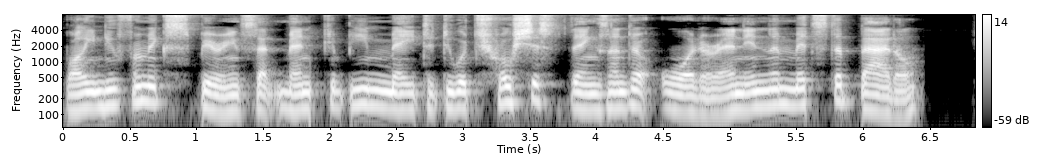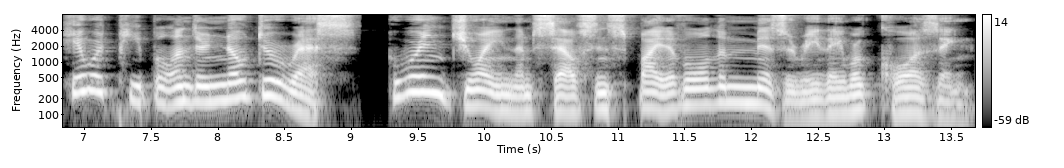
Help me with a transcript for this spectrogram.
While he knew from experience that men could be made to do atrocious things under order and in the midst of battle, here were people under no duress who were enjoying themselves in spite of all the misery they were causing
